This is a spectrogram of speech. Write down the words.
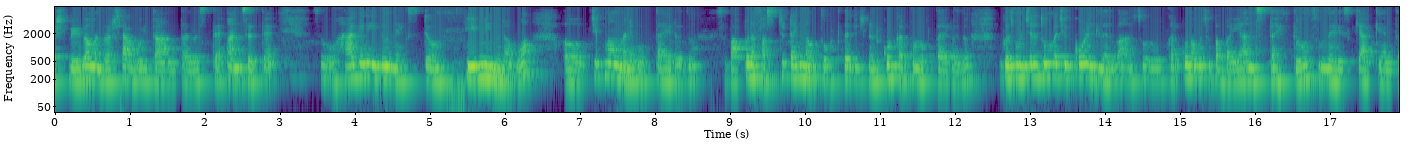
ಇಷ್ಟು ಬೇಗ ಒಂದು ವರ್ಷ ಆಗೋಯ್ತಾ ಅಂತ ಅನ್ನಿಸ್ತೆ, ಅನಿಸುತ್ತೆ. ಸೊ ಹಾಗೇ ಇದು ನೆಕ್ಸ್ಟ್ ಈವ್ನಿಂಗ್ ನಾವು ಚಿಕ್ಕಮ್ಮ ಮನೆಗೆ ಹೋಗ್ತಾ ಇರೋದು. ಸೊ ಪಾಪನ ಫಸ್ಟ್ ಟೈಮ್ ನಾವು ತೋಟದಲ್ಲಿ ನಡ್ಕೊಂಡು ಕರ್ಕೊಂಡು ಹೋಗ್ತಾ ಇರೋದು. ಬಿಕಾಸ್ ಮುಂಚೆ ತುಂಬ ಚಿಕ್ಕವಳಿದ್ಲಲ್ವಾ ಸೊ ಕರ್ಕೊಂಡು ಹೋಗೋದು ಸ್ವಲ್ಪ ಭಯ ಅನಿಸ್ತಾ ಇತ್ತು. ಸುಮ್ಮನೆ ರಿಸ್ಕ್ ಯಾಕೆ ಅಂತ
